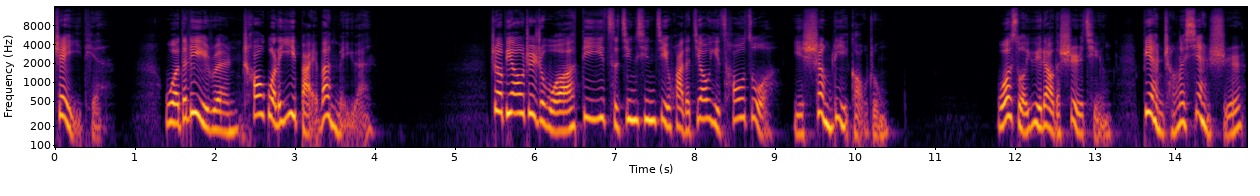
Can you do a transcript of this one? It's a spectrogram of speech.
这一天，我的利润超过了一百万美元。这标志着我第一次精心计划的交易操作以胜利告终。我所预料的事情变成了现实，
